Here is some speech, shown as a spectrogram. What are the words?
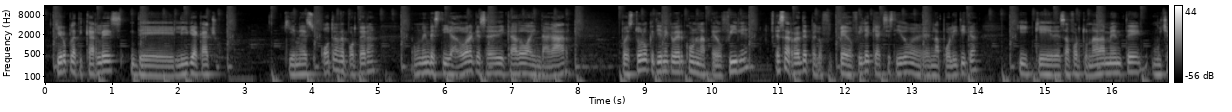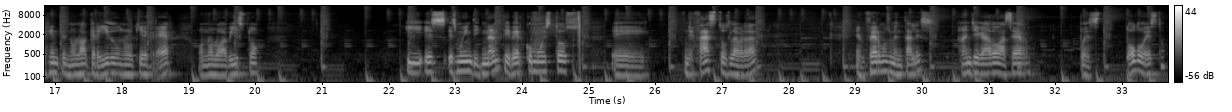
quiero platicarles de Lidia Cacho, quien es otra reportera, una investigadora que se ha dedicado a indagar pues todo lo que tiene que ver con la pedofilia esa red de pedofilia que ha existido en la política y que desafortunadamente mucha gente no lo ha creído, no lo quiere creer o no lo ha visto. Y es, muy indignante ver cómo estos eh, nefastos, la verdad, enfermos mentales han llegado a hacer pues todo esto.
